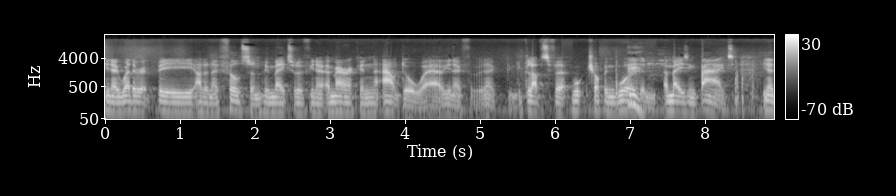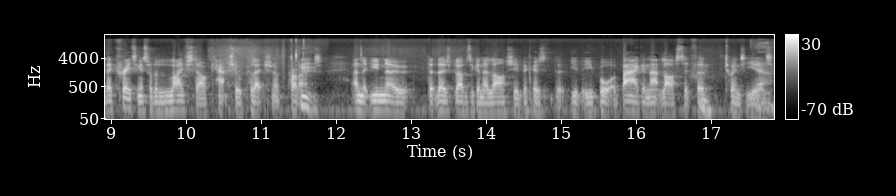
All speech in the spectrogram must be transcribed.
You know, whether it be I don't know Filson who makes sort of you know American outdoor wear, you know, for, you know gloves for chopping wood hmm. and amazing bags. You know, they're creating a sort of lifestyle capsule collection of products, hmm. and that you know that those gloves are going to last you because that you, you bought a bag and that lasted for hmm. 20 years. Yeah.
